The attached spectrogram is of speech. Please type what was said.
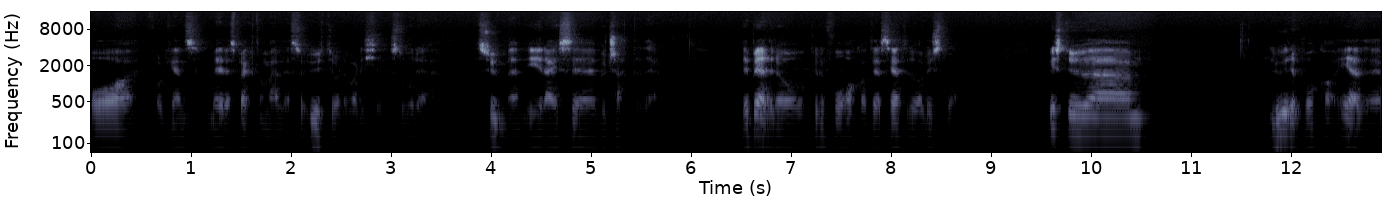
Og folkens, med respekt å melde, så utgjør det vel ikke det store summen i reisebudsjettet. Det. det er bedre å kunne få akkurat det setet du har lyst på. Hvis du eh, lurer på er det,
